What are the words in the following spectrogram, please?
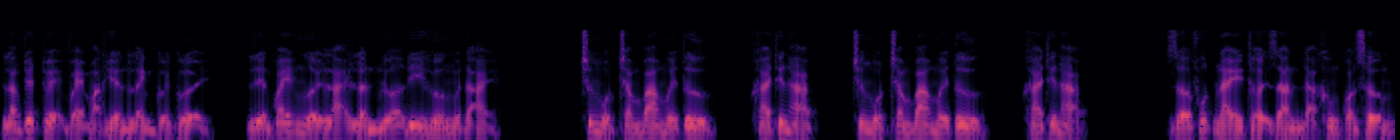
Lăng tuyết tuệ vẻ mặt hiền lành cười cười, liền quay người lại lần nữa đi hướng nguyệt đài. Chương một trăm ba mươi b ố khai thiên hạp, chương một trăm ba mươi b ố khai thiên hạp. Giờ phút này thời gian đã không còn sớm.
